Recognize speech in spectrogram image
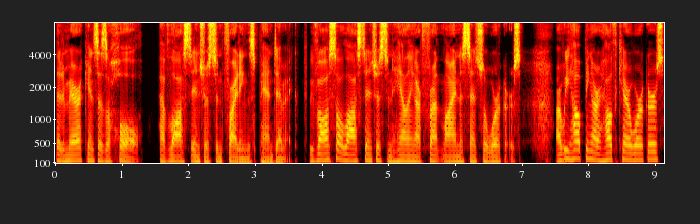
that Americans as a whole have lost interest in fighting this pandemic. We've also lost interest in hailing our frontline essential workers. Are we helping our healthcare workers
